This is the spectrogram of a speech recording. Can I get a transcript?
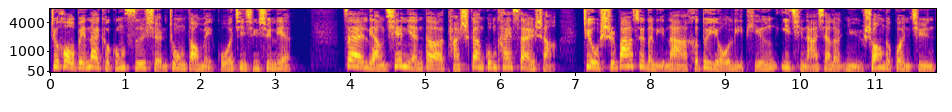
之后被耐克公司选中到美国进行训练。在两千年的塔什干公开赛上。只有十八岁的李娜和队友李婷一起拿下了女双的冠军，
